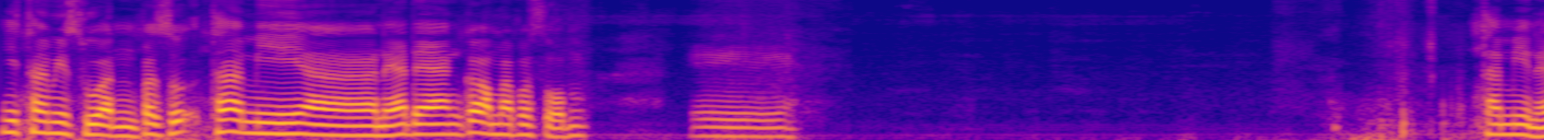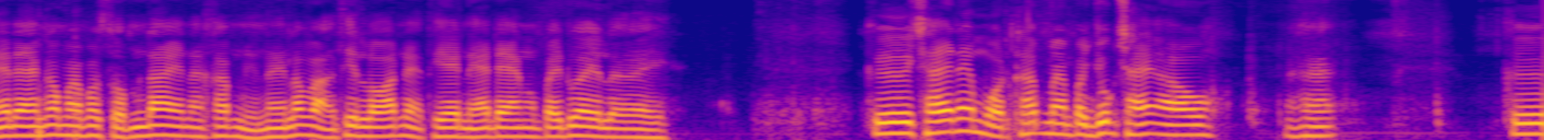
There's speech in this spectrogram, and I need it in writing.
นี่ถ้ามีส่วนผสมถ้ามีแหนแดงก็ามาผสมเอถ้ามีแหนแดงก็มาผสมได้นะครับนี่ในระหว่างที่ร้อนเนี่ยเทแหนแดงลงไปด้วยเลย คือใช้ได้หมดครับมันประยุกต์ใช้เอานะฮะคือ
